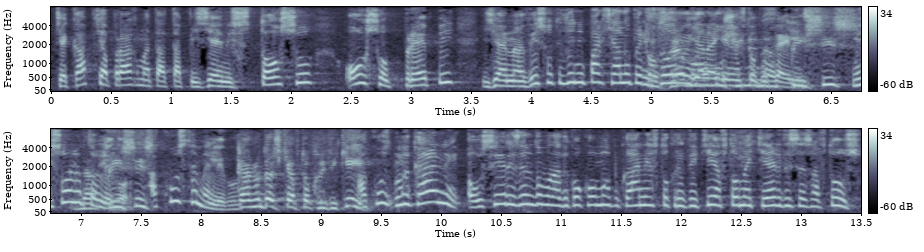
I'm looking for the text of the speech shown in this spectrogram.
και κάποια πράγματα τα πηγαίνεις τόσο όσο πρέπει για να δεις ότι δεν υπάρχει άλλο περιθώριο θέμα για να όμως γίνει αυτό είναι που να θέλεις. πείσεις- Μισό λεπτό να λίγο. πείσεις Ακούστε με λίγο. κάνοντας και αυτοκριτική. Ακούς, μα κάνει. Ο ΣΥΡΙΖΑ είναι το μοναδικό κόμμα που κάνει αυτοκριτική. Αυτό με κέρδισε σε αυτούς.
